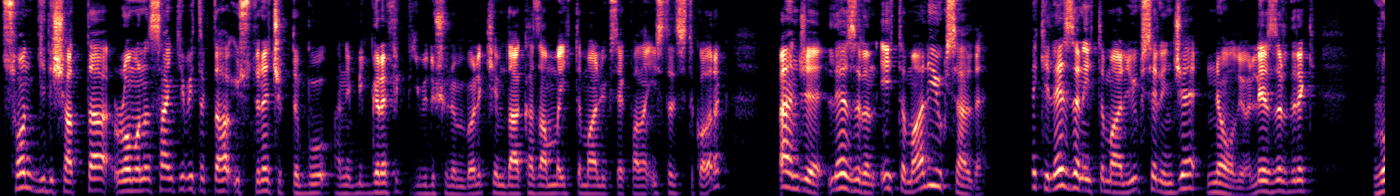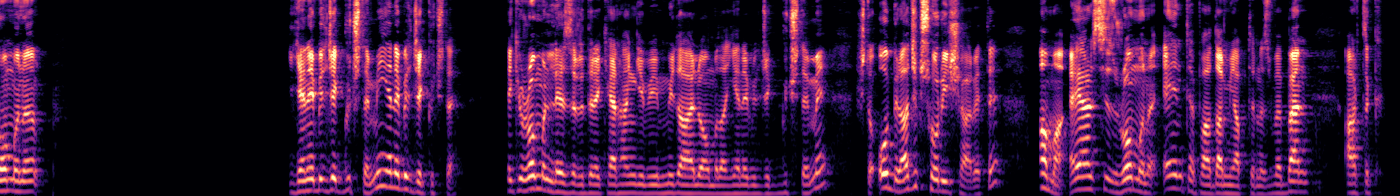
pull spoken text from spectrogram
son gidişatta Roman'ın sanki bir tık daha üstüne çıktı bu hani bir grafik gibi düşünün böyle kim daha kazanma ihtimali yüksek falan istatistik olarak. Bence Lesnar'ın ihtimali yükseldi. Peki Lesnar'ın ihtimali yükselince ne oluyor? Lesnar direkt Roman'ı yenebilecek güçte mi? Yenebilecek güçte. Peki Roman Lesnar'ı direkt herhangi bir müdahale olmadan yenebilecek güçte mi? İşte o birazcık soru işareti. Ama eğer siz Roman'ı en tepe adam yaptınız ve ben artık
